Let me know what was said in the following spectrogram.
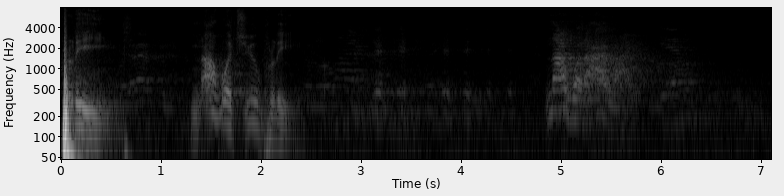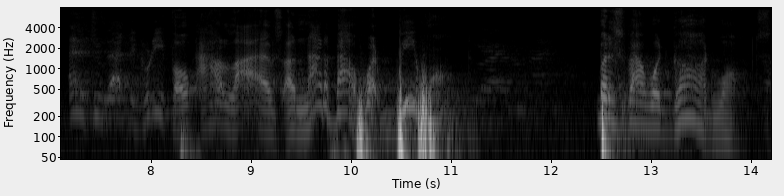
please, not what you please, not what I like. And to that degree, folk, our lives are not about what we want, but it's about what God wants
